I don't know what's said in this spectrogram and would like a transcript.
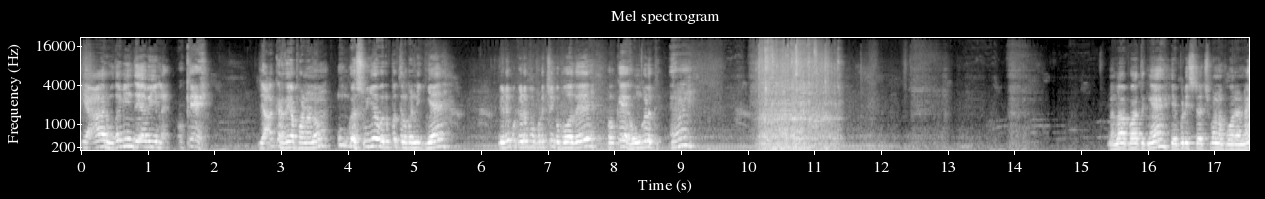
யார் உதவியும் தேவையில்லை. ஓகே ஜாக்கிரதையாக பண்ணணும். உங்கள் சுய விருப்பத்தில் பண்ணிக்கங்க. இடுப்பு கடுப்பு பிடிச்சிக்க போகுது. ஓகே உங்களுக்கு நல்லா பார்த்துக்குங்க. எப்படி ஸ்ட்ரெச் பண்ண போகிறேன்னு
